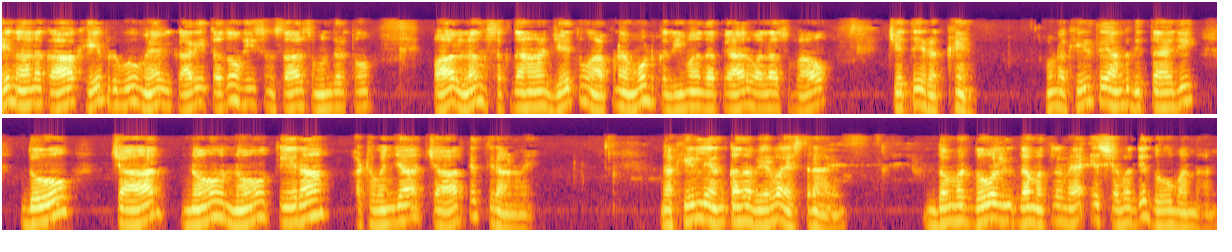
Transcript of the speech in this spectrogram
हे ਨਾਨਕ ਆਖ हे ਪ੍ਰਭੂ, ਮੈਂ ਵਿਕਾਰੀ ਤਦੋਂ ਹੀ ਸੰਸਾਰ ਸਮੁੰਦਰ ਤੋਂ ਪਾਰ ਲੰਘ ਸਕਦਾ ਹਾਂ, ਜੇ ਤੂੰ ਆਪਣਾ ਮੁੱਢ ਕਦੀਮਾ ਦਾ ਪਿਆਰ ਵਾਲਾ ਸੁਭਾਅ ਚੇਤੇ ਰੱਖੇ। ਹੁਣ ਅਖੀਰ ਤੇ ਅੰਗ ਦਿੱਤਾ ਹੈ ਜੀ। ਦੋ 4 9 9 13 58 4 ਤੇ 93 ਅਖੀਰਲੇ ਅੰਕਾਂ ਦਾ ਵੇਰਵਾ ਇਸ ਤਰ੍ਹਾਂ ਹੈ। ਨੰਬਰ 2 ਦਾ ਮਤਲਬ ਹੈ ਇਸ ਸ਼ਬਦ ਦੇ ਦੋ ਬੰਦ ਹਨ।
